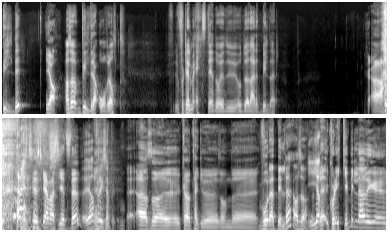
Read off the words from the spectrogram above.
bilder. Ja. Altså, bilder er overalt. Fortell meg ett sted, og, du, og det er et bilde der. Ja. Skal jeg bare si et sted? Ja, for eksempel. Altså, hva tenker du sånn uh, Hvor det er et bilde, altså? Ja. det- Hvor det ikke bilde er eh,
